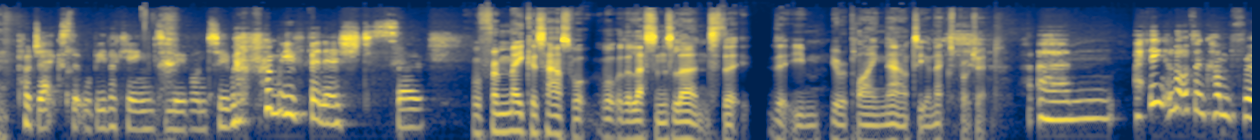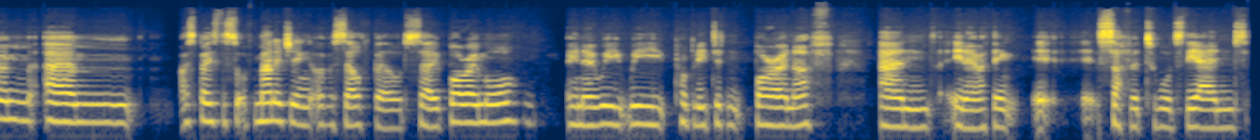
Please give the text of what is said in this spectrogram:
projects that we'll be looking to move on to when we've finished. So. Well, from Maker's House, what what were the lessons learned that that you, you're applying now to your next project? Um, I think a lot of them come from, um, I suppose, the sort of managing of a self build. So borrow more. You know, we we probably didn't borrow enough, and you know, I think it it suffered towards the end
